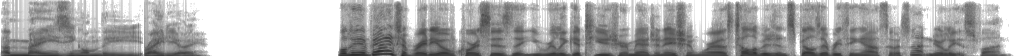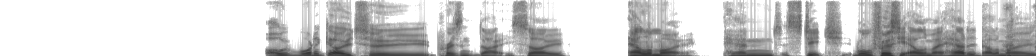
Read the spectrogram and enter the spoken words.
amazing on the radio. Well, the advantage of radio, of course, is that you really get to use your imagination, whereas television spells everything out, so it's not nearly as fun. I want to go to present day. So, Alamo and Stitch. Well, firstly, Alamo. How did Alamo,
